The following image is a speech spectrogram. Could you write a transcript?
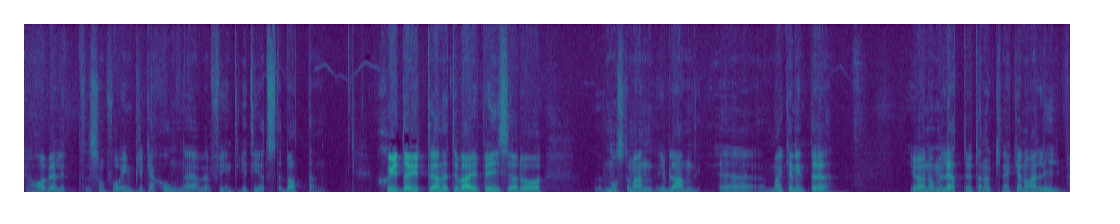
har väldigt, som får implikationer även för integritetsdebatten. Skydda yttrandet till varje pris, ja då måste man ibland, eh, man kan inte göra en omelett utan att knäcka några liv.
